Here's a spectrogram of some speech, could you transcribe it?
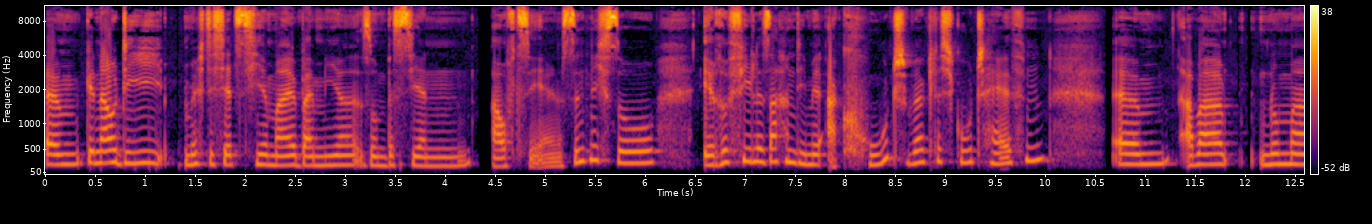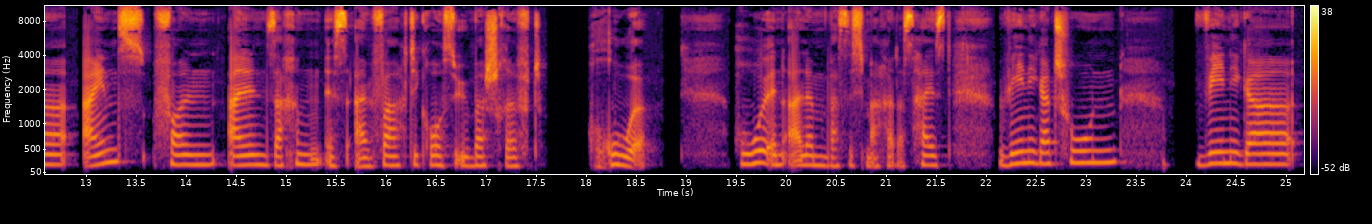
ähm, genau die möchte ich jetzt hier mal bei mir so ein bisschen aufzählen. Es sind nicht so irre viele Sachen, die mir akut wirklich gut helfen. Ähm, aber Nummer eins von allen Sachen ist einfach die große Überschrift Ruhe. Ruhe in allem, was ich mache. Das heißt, weniger tun, weniger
